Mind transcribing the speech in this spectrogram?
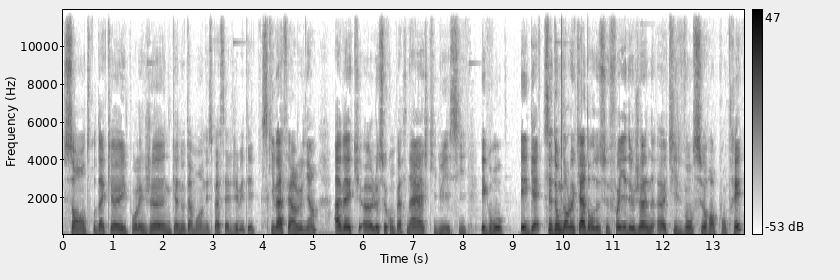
centre d'accueil pour les jeunes, qui a notamment un espace LGBT. Ce qui va faire le lien avec euh, le second personnage, qui lui ici est gros et gay. C'est donc dans le cadre de ce foyer de jeunes euh, qu'ils vont se rencontrer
